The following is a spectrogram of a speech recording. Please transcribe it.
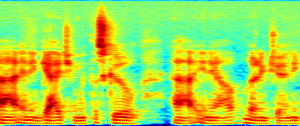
uh, and engaging with the school in our learning journey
